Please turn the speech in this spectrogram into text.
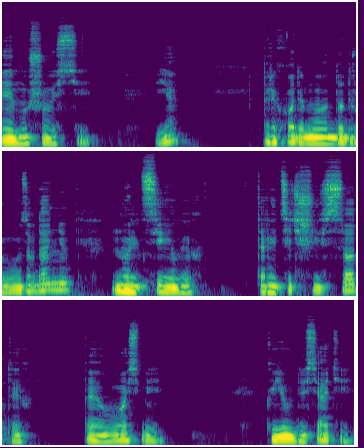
м у шостій. Є. Переходимо до другого завдання. 0,5. 36 сотих, P8, Q10.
